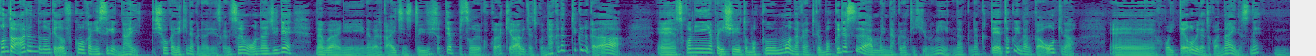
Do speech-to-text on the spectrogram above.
本当はあるんだろうけど、福岡にすぎないって紹介できなくなるじゃないですか。で、それも同じで、名古屋に、名古屋とか愛知にずっといる人ってやっぱそういう、ここだけは、みたいなとこなくなってくるから、えー、そこにやっぱり一緒にいると僕もなくなってくる。僕ですらあんまりなくなってきてるのになくなくて、特になんか大きな、えー、ここ行ったよみたいなとこはないですね。うん。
